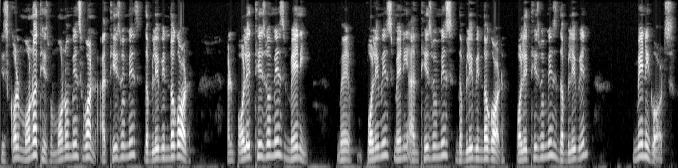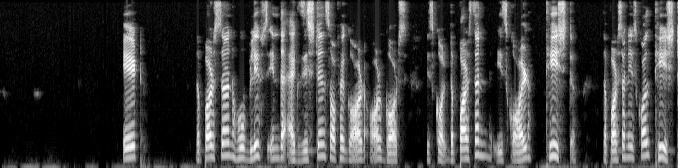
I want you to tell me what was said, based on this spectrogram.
is called monotheism. Mono means one. Atheism means the belief in the god. And polytheism means many. Poly means many. And theism means the belief in the god. Polytheism means the belief in many gods. 8 the person who believes in the existence of a god or gods is called the person is called theist. The person is called theist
